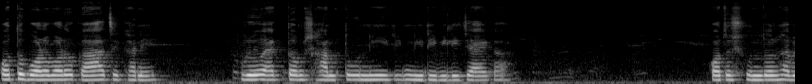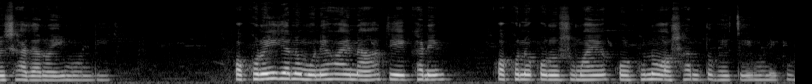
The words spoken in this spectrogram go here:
কত বড় বড় গাছ এখানে, পুরো একদম শান্ত, নির, নিরিবিলি জায়গা। কত সুন্দরভাবে সাজানো এই মন্দির। কখনোই যেন মনে হয় না যে এখানে কখনো কোনো সময়ে কখনো অশান্ত হয়েছে এই মণিপুর।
